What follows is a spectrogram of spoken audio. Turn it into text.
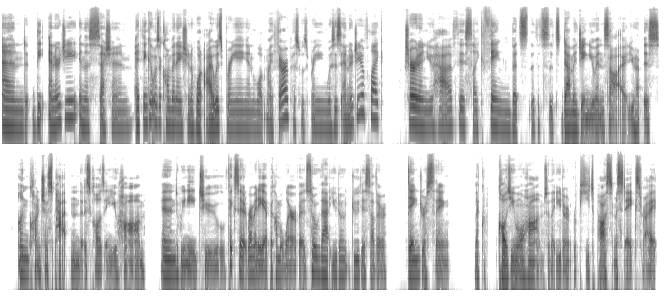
and the energy in the session, I think it was a combination of what I was bringing and what my therapist was bringing, was this energy of like, Sheridan, you have this like thing that's that's it's damaging you inside. You have this unconscious pattern that is causing you harm, and we need to fix it, remedy it, become aware of it, so that you don't do this other dangerous thing that could cause you more harm, so that you don't repeat past mistakes, right?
